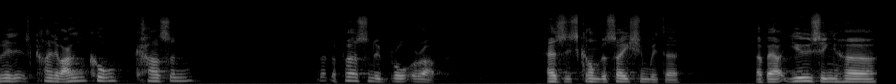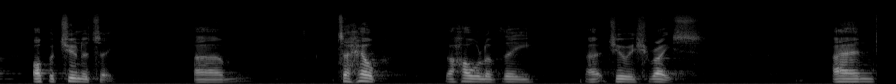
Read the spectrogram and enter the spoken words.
it's kind of uncle, cousin, but the person who brought her up has this conversation with her about using her opportunity um, to help the whole of the uh, Jewish race. And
